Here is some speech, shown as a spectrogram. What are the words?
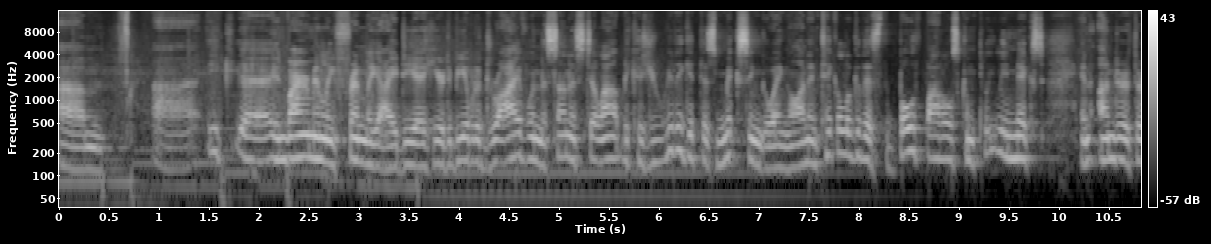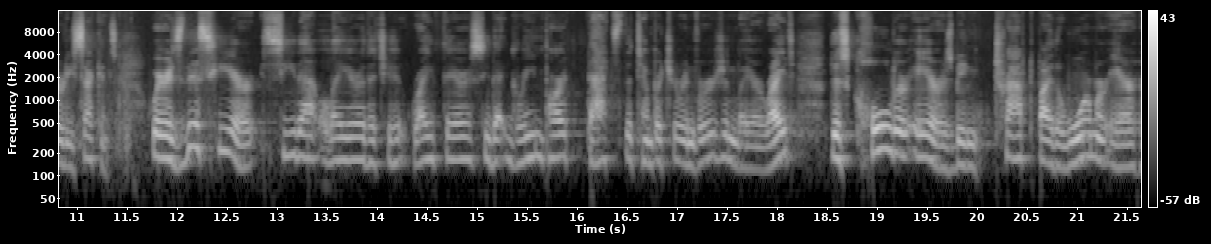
um, uh, uh, environmentally friendly idea here to be able to drive when the sun is still out because you really get this mixing going on. And take a look at this, both bottles completely mixed in under 30 seconds. Whereas this here, see that layer that you hit right there, see that green part? That's the temperature inversion layer, right? This colder air is being trapped by the warmer air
